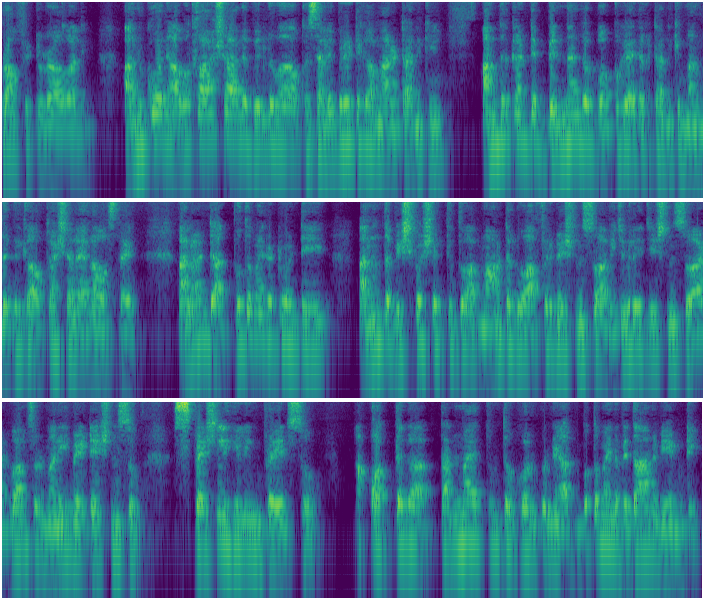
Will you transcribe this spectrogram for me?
ప్రాఫిట్లు రావాలి. అనుకోని అవకాశాల విలువ ఒక సెలబ్రిటీగా మారటానికి అందరికంటే భిన్నంగా గొప్పగా ఎదగటానికి మన దగ్గరికి అవకాశాలు ఎలా వస్తాయి? అలాంటి అద్భుతమైనటువంటి అనంత విశ్వశక్తితో ఆ మాటలు అఫర్మేషన్స్ ఆ visualisations advanced money meditations special healing prayers ఆ కొత్తగా తన్మయత్వంతో కోరుకునే అద్భుతమైన విధానం ఏమిటి?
